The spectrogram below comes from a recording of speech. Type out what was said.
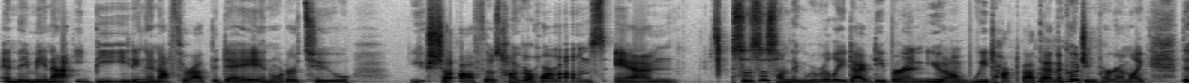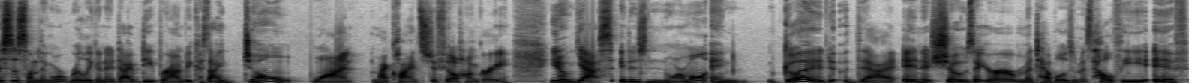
and they may not be eating enough throughout the day in order to you shut off those hunger hormones and so this is something we really dive deeper and You know, we talked about that mm-hmm. in the mm-hmm. coaching program. Like this is something we're really going to dive deeper on because I don't want my clients to feel hungry. You know, yes, it is normal and good that and it shows that your metabolism is healthy if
